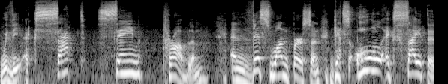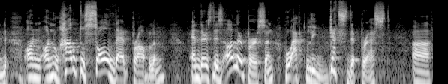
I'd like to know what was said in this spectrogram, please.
with the exact same problem and this one person gets all excited on, on how to solve that problem and there's this other person who actually gets depressed uh,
